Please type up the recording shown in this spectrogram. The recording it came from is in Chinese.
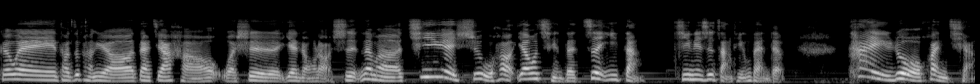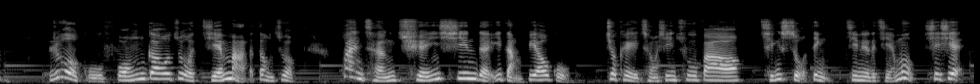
各位投资朋友，大家好，我是燕荣老师。那么七月十五号邀请的这一档，今天是涨停板的，太弱换强，弱股逢高做减码的动作，换成全新的一档标股，就可以重新出发哦。请锁定今天的节目，谢谢。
